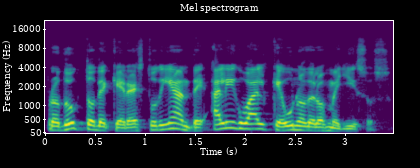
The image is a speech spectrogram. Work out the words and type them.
producto de que era estudiante, al igual que uno de los mellizos.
